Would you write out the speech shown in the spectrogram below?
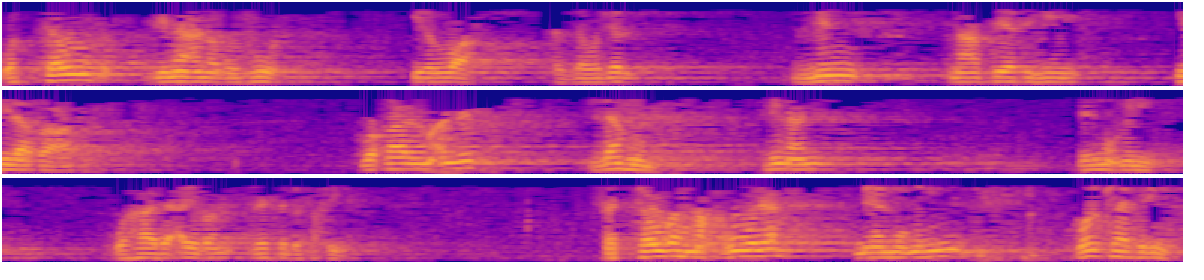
والتوب بمعنى الرجوع إلى الله. عز وجل من معصيته إلى طاعته. وقال المؤلف لهم لمن؟ للمؤمنين. وهذا أيضا ليس بصحيح. فالتوبة مقبولة من المؤمنين والكافرين.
